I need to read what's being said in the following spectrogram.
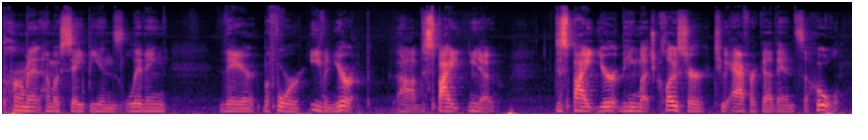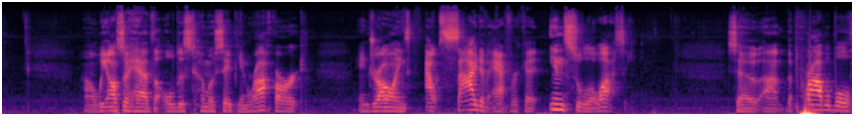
permanent Homo sapiens living there before even Europe, um, despite you know despite Europe being much closer to Africa than Sahul. Uh, we also have the oldest Homo sapien rock art and drawings outside of Africa in Sulawesi. So uh, the probable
